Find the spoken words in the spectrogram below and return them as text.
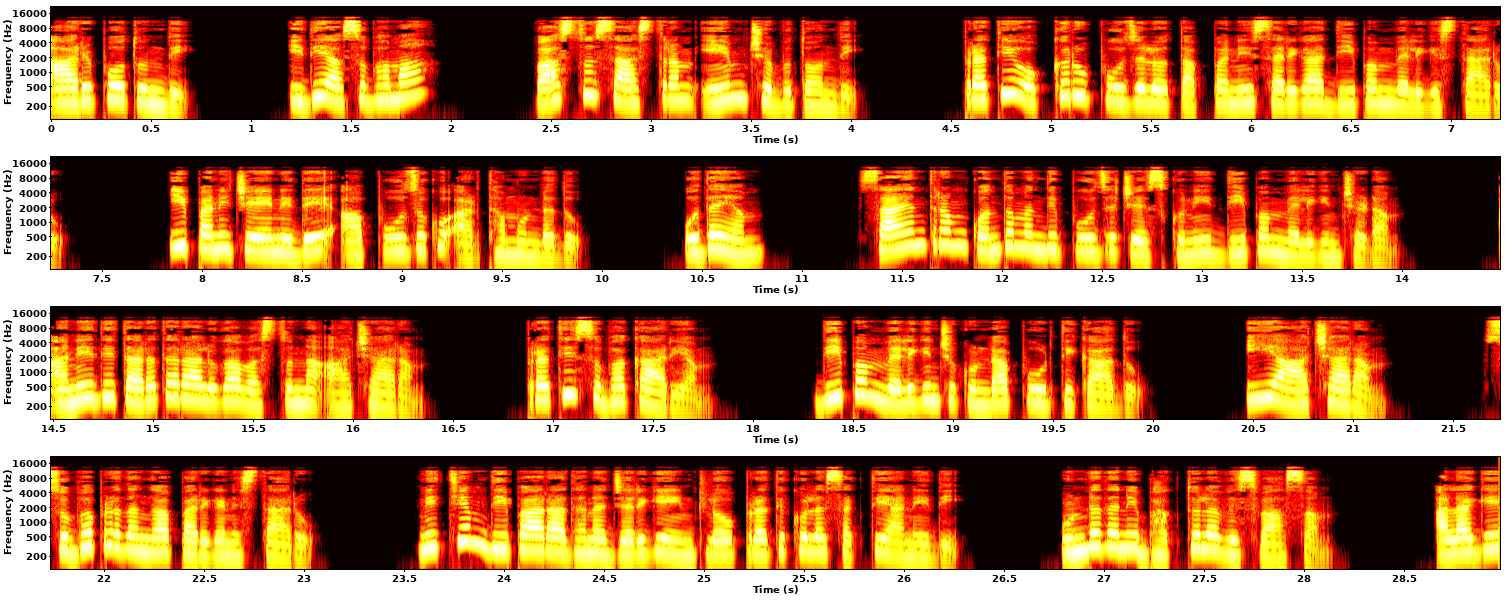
ఆరిపోతుంది. ఇది అశుభమా? వాస్తుశాస్త్రం ఏం చెబుతోంది? ప్రతి ఒక్కరూ పూజలో తప్పనిసరిగా దీపం వెలిగిస్తారు. ఈ పని చేయనిదే ఆ పూజకు అర్థముండదు. ఉదయం సాయంత్రం కొంతమంది పూజ చేసుకుని దీపం వెలిగించడం అనేది తరతరాలుగా వస్తున్న ఆచారం. ప్రతి శుభకార్యం దీపం వెలిగించకుండా పూర్తి కాదు. ఈ ఆచారం శుభప్రదంగా పరిగణిస్తారు. నిత్యం దీపారాధన జరిగే ఇంట్లో ప్రతికూల శక్తి అనేది ఉండదని భక్తుల విశ్వాసం. అలాగే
